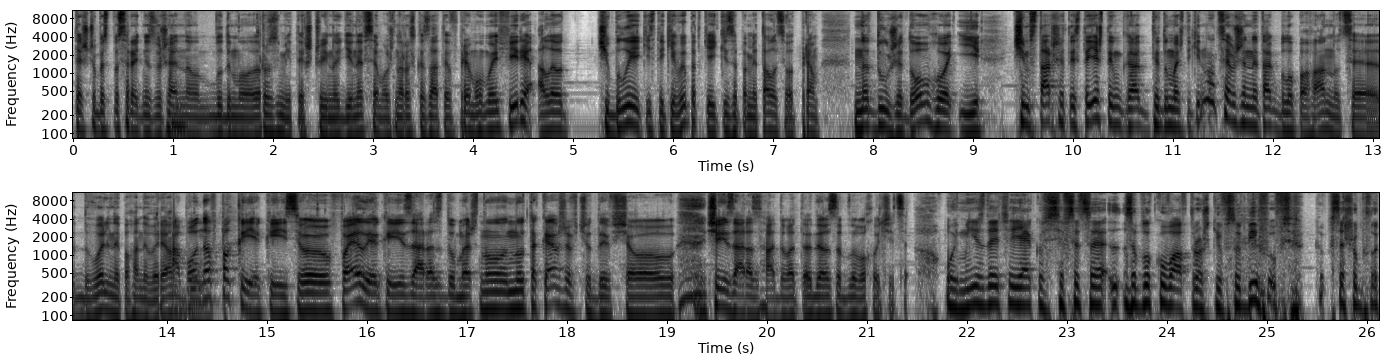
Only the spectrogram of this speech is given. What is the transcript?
те, що безпосередньо, звичайно, будемо розуміти, що іноді не все можна розказати в прямому ефірі, але от Чи були якісь такі випадки, які запам'яталися от прям на дуже довго? І чим старше ти стаєш, тим ти думаєш такий, ну це вже не так було погано, це доволі непоганий варіант. Або був. навпаки, якийсь е, фейл, який зараз думаєш, ну ну таке вже вчудив, що, що і зараз згадувати не особливо хочеться. Ой, мені здається, я якось все це заблокував трошки в собі, все що було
